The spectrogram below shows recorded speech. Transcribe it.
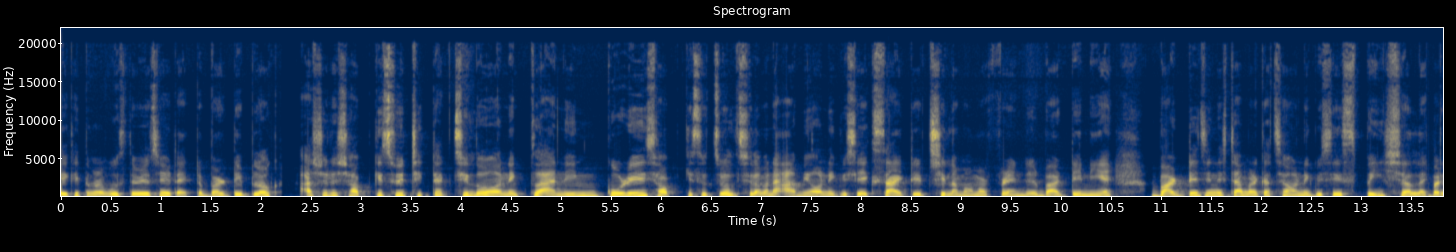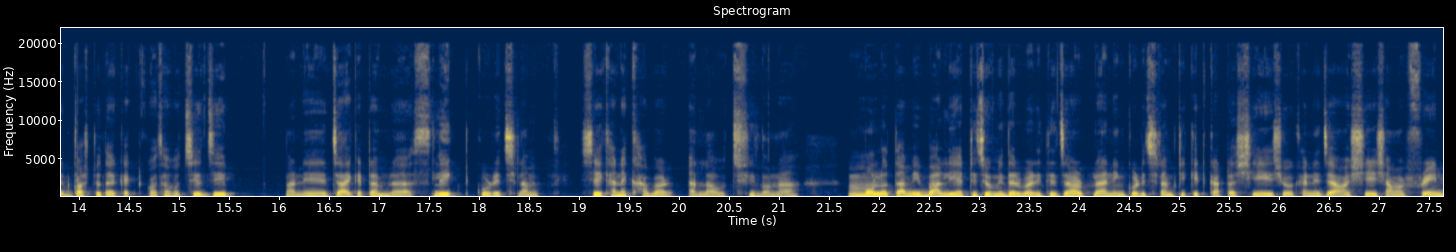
দেখে তোমরা বুঝতে পেরেছ এটা একটা বার্থডে ব্লগ আসলে সব কিছুই ঠিকঠাক ছিল, অনেক প্ল্যানিং করেই সব কিছু চলছিল। মানে আমি অনেক বেশি এক্সাইটেড ছিলাম আমার ফ্রেন্ডের বার্থডে নিয়ে। বার্থডে জিনিসটা আমার কাছে অনেক বেশি স্পেশাল বাট কষ্টদায়ক একটা কথা হচ্ছে যে মানে জায়গাটা আমরা সিলেক্ট করেছিলাম, সেখানে খাবার অ্যালাউ ছিল না। মূলত আমি বালিয়াটি জমিদার বাড়িতে যাওয়ার প্ল্যানিং করেছিলাম। টিকিট কাটা শেষ, ওখানে যাওয়া শেষ। আমার ফ্রেন্ড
